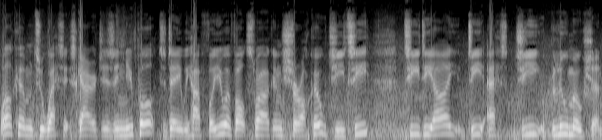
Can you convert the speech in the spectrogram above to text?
Welcome to Wessex Garages in Newport. Today we have for you a Volkswagen Scirocco GT TDI DSG Blue Motion.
